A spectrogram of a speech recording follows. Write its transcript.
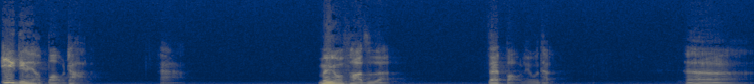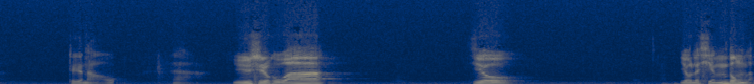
一定要爆炸了。啊，没有法子啊，再保留它。啊，这个脑啊，于是乎啊，就有了行动了。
